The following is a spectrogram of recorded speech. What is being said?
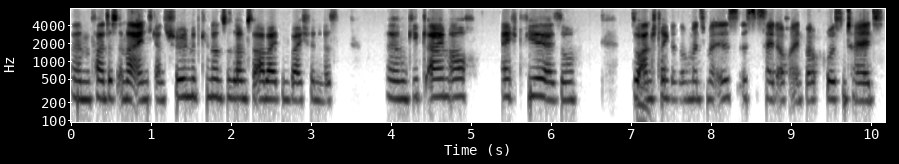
Ähm, fand es immer eigentlich ganz schön, mit Kindern zusammenzuarbeiten, weil ich finde, das ähm, gibt einem auch echt viel. Also so Mhm. anstrengend das auch manchmal ist, ist es halt auch einfach größtenteils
